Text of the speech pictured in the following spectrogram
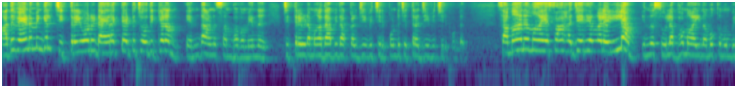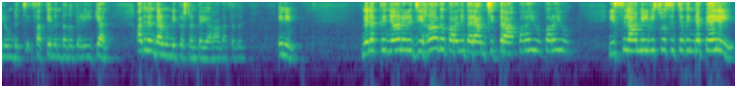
അത് വേണമെങ്കിൽ ചിത്രയോട് ഡയറക്റ്റ് ആയിട്ട് ചോദിക്കണം. എന്താണ് സംഭവം എന്ന് ചിത്രയുടെ മാതാപിതാക്കൾ ജീവിച്ചിരിപ്പുണ്ട് ചിത്ര ജീവിച്ചിരിപ്പുണ്ട്. സമാനമായ സാഹചര്യങ്ങളെല്ലാം ഇന്ന് സുലഭമായി നമുക്ക് മുമ്പിലുണ്ട് ചി- സത്യം എന്തെന്ന് തെളിയിക്കാൻ. അതിനെന്താണ് ഉണ്ണികൃഷ്ണൻ തയ്യാറാകാത്തത്? ഇനിയും നിനക്ക് ഞാനൊരു ജിഹാദ് പറഞ്ഞു തരാം ചിത്ര. പറയൂ പറയൂ. ഇസ്ലാമിൽ വിശ്വസിച്ചതിന്റെ പേരിൽ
